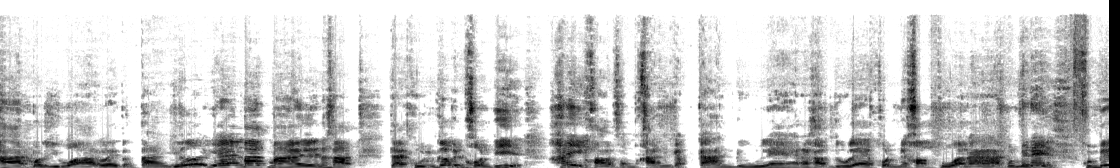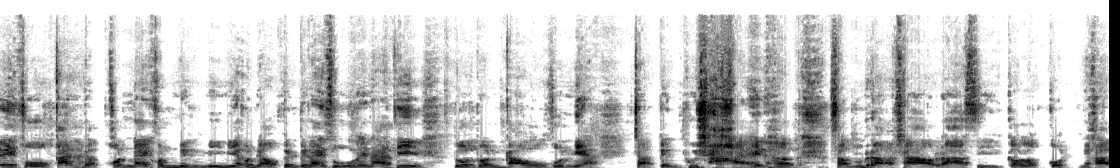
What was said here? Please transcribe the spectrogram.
ทาสบริวารอะไรต่างๆ เยอะแยะมากมายเลยนะครับ แต่คุณก็เป็นคนที่ให้ความสำคัญกับการดูแลนะครับ ดูแลคนในครอบครัวนะ คุณไม่ได้คุณไม่ได้โฟกัสแบบคนใดคนหนึ่ง มีเมียคนเดียวเป็นไปได้สูงเลยนะ ที่ตัวตนเก่าของคุณเนี่ยจะเป็นผู้ชายนะครับสำหรับชาวราศีกรกฎนะครับ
